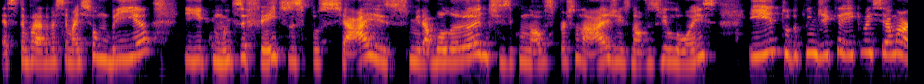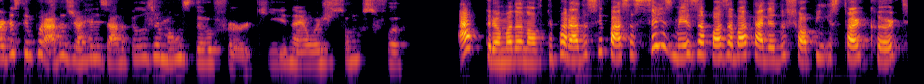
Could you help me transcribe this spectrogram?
Essa temporada vai ser mais sombria e com muitos efeitos especiais, mirabolantes e com novos personagens, novos vilões. E tudo que indica aí que vai ser a maior das temporadas já realizada pelos irmãos Duffer, que, né, hoje somos fã. A trama da nova temporada se passa seis meses após a batalha do shopping Starkurt.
